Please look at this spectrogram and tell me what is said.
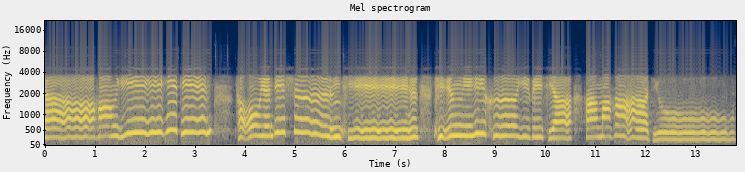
上一片草原的深情，请你喝一杯下马酒，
